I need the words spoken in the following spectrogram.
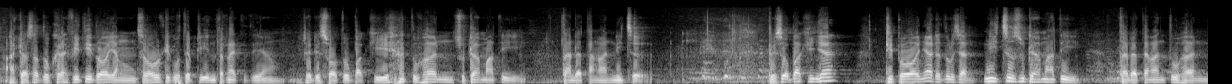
ada satu graffiti toh yang selalu dikutip di internet itu ya. Jadi suatu pagi Tuhan sudah mati, tanda tangan Nietzsche. Besok paginya di bawahnya ada tulisan Nietzsche sudah mati, tanda tangan Tuhan.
